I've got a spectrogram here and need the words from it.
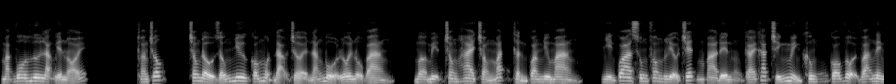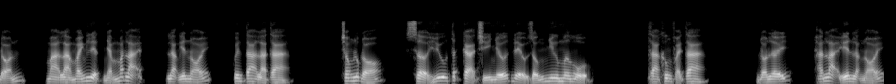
Mặc vô hư lặng yên nói. Thoáng chốc, trong đầu giống như có một đạo trời nắng bổ lôi nổ vang mở mịt trong hai tròng mắt thần quang như mang, nhìn qua xung phong liều chết mà đến cái khác chính mình không có vội vã nên đón, mà làm ánh liệt nhắm mắt lại, lặng yên nói, quên ta là ta. Trong lúc đó, sở hữu tất cả trí nhớ đều giống như mơ hồ. Ta không phải ta. Đ ó lấy, hắn lại yên lặng nói.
